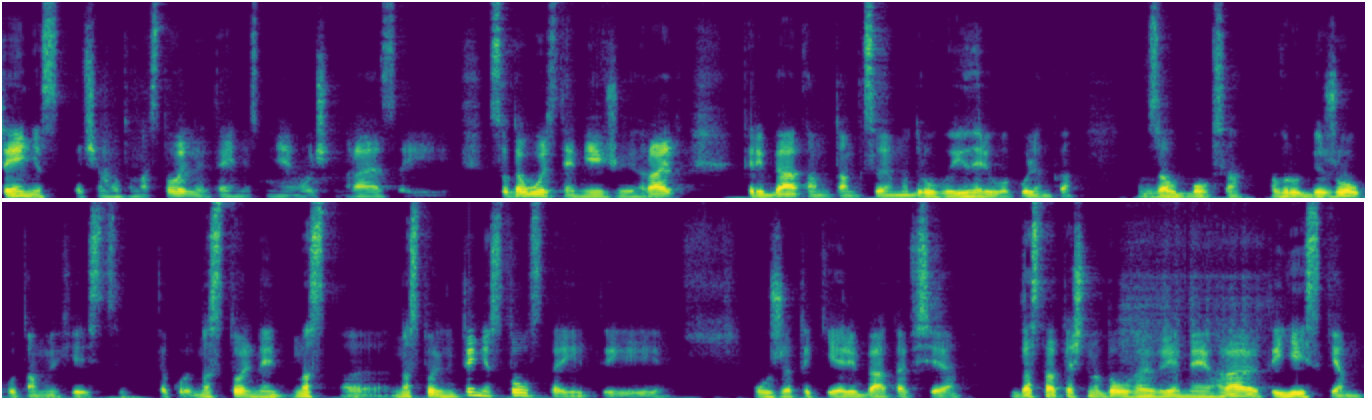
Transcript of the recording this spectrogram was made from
теннис, почему-то настольный теннис мне очень нравится. И с удовольствием езжу играть к ребятам, там, к своему другу Игорю Вакуленко в зал бокса. В Рубежовку там у них есть такой настольный, нас, э, настольный теннис, стол стоит, и уже такие ребята все достаточно долгое время играют, и есть с кем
